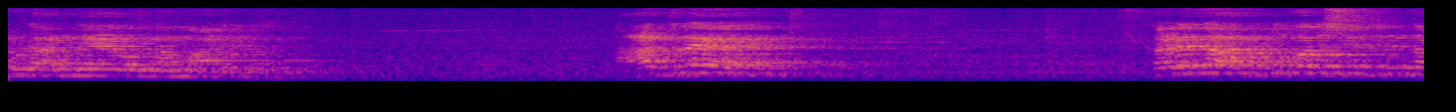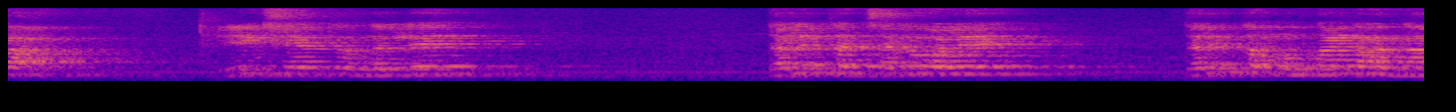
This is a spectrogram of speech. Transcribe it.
ಕೂಡ ಅನ್ಯಾಯವನ್ನು ಮಾಡಿಲ್ಲ. ಆದರೆ ಕಳೆದ ಹತ್ತು ವರ್ಷದಿಂದ ಈ ಕ್ಷೇತ್ರದಲ್ಲಿ ದಲಿತ ಚಳುವಳಿ, ದಲಿತ ಮುಖಂಡರನ್ನ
